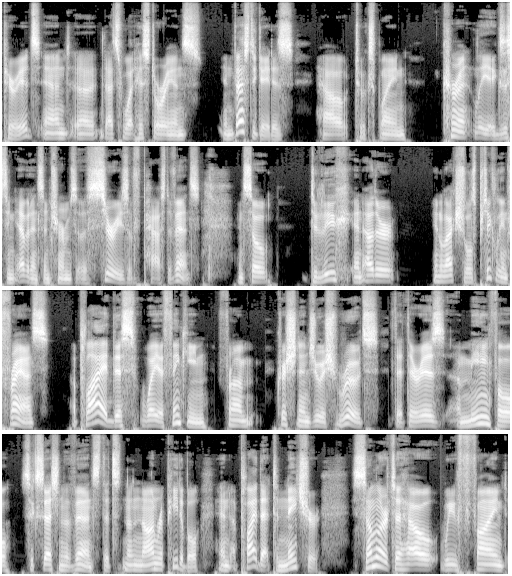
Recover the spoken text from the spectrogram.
periods, and uh, that's what historians investigate is how to explain currently existing evidence in terms of a series of past events. And so Deluc and other intellectuals, particularly in France, applied this way of thinking from Christian and Jewish roots that there is a meaningful succession of events that's non repeatable and applied that to nature. Similar to how we find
